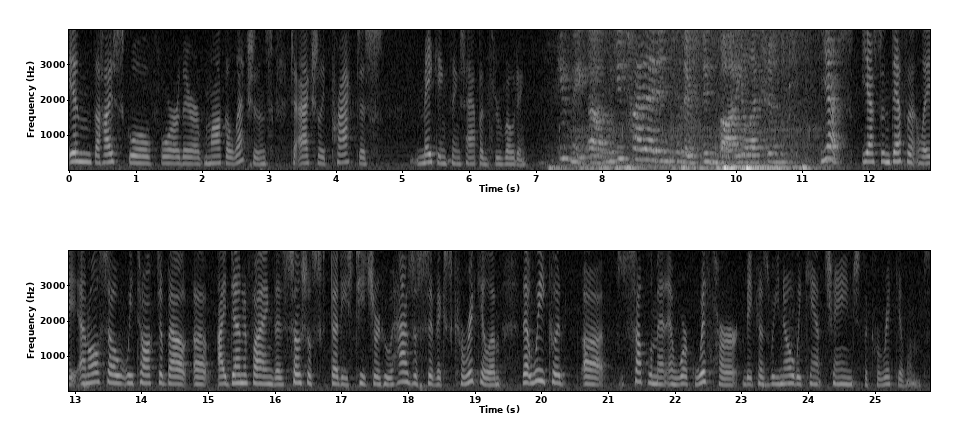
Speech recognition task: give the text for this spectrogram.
in the high school for their mock elections to actually practice making things happen through voting? Excuse me, uh, would you tie that into their student body elections? Yes, yes, and definitely. And also, we talked about uh, identifying the social studies teacher who has a civics curriculum that we could uh, supplement and work with her because we know we can't change the curriculums.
